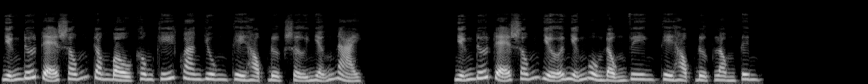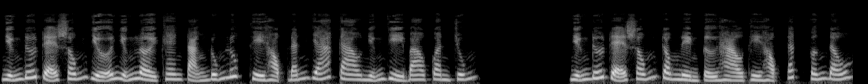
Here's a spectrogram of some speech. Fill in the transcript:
Những đứa trẻ sống trong bầu không khí khoan dung thì học được sự nhẫn nại. Những đứa trẻ sống giữa những nguồn động viên thì học được lòng tin. Những đứa trẻ sống giữa những lời khen tặng đúng lúc thì học đánh giá cao những gì bao quanh chúng. Những đứa trẻ sống trong niềm tự hào thì học cách phấn đấu.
